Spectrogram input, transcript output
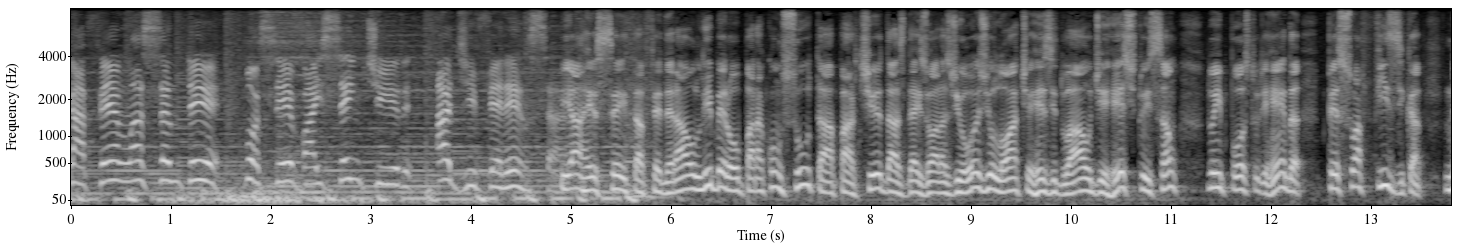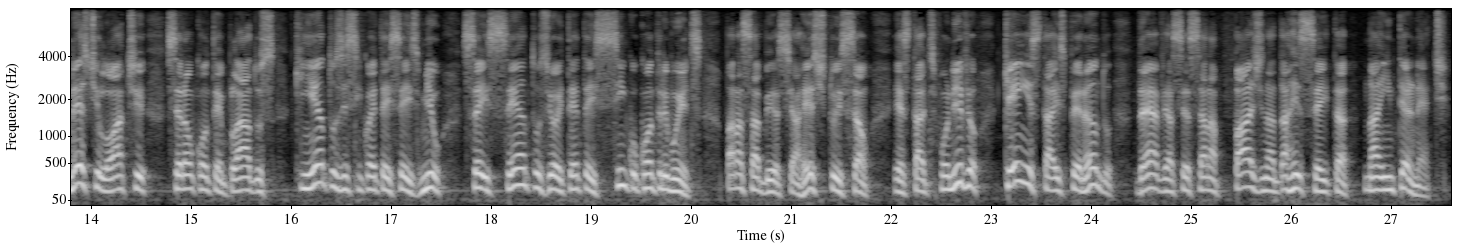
Café La Santé, você vai sentir a diferença. E a Receita Federal liberou para consulta a partir das 10 horas de hoje o lote residual de restituição do imposto de renda pessoa física. Neste lote serão contemplados 556.685 contribuintes. Para saber se a restituição está disponível, quem está esperando deve acessar a página da Receita na internet.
